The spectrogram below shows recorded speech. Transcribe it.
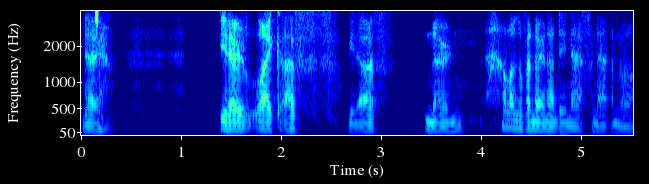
you know, you know, like I've, you know, I've known how long have I known Andy now for now? No,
